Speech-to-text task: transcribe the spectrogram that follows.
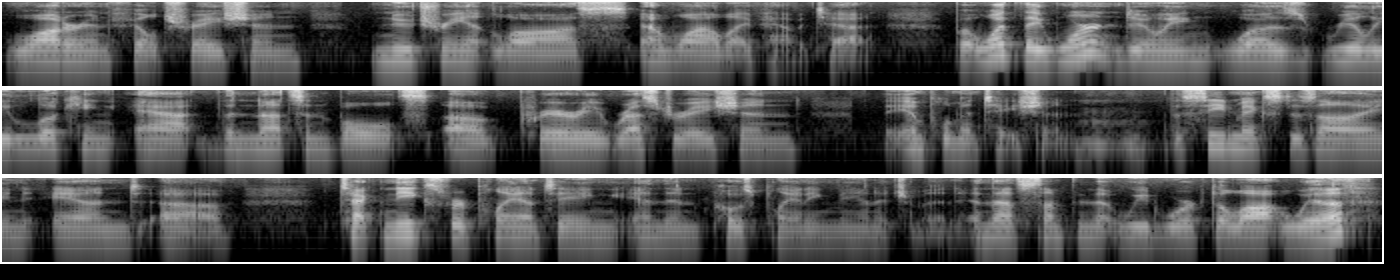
water infiltration nutrient loss and wildlife habitat but what they weren't doing was really looking at the nuts and bolts of prairie restoration implementation mm-hmm. the seed mix design and uh, techniques for planting and then post planting management. And that's something that we'd worked a lot with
